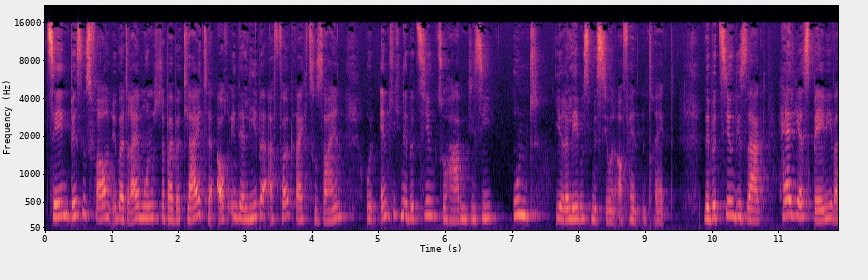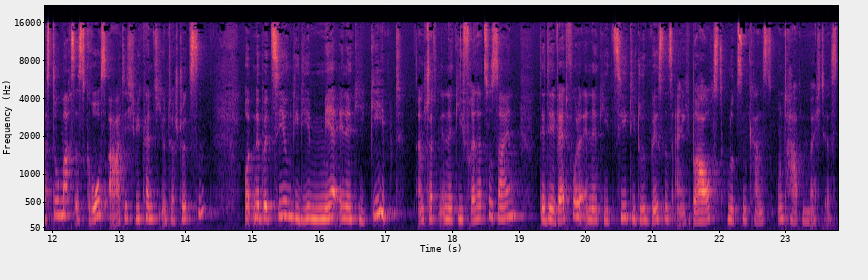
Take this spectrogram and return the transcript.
zehn Businessfrauen über drei Monate dabei begleite, auch in der Liebe erfolgreich zu sein und endlich eine Beziehung zu haben, die sie und ihre Lebensmission auf Händen trägt. Eine Beziehung, die sagt, hell yes, baby, was du machst, ist großartig, wie kann ich dich unterstützen? Und eine Beziehung, die dir mehr Energie gibt, anstatt ein Energiefresser zu sein, der dir wertvolle Energie zieht, die du im Business eigentlich brauchst, nutzen kannst und haben möchtest.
